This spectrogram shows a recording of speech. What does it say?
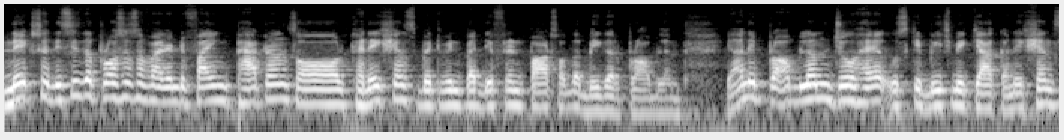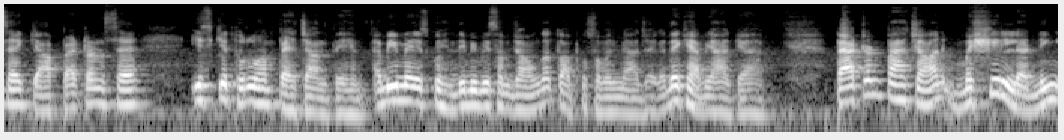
next this is the process of identifying patterns और connections between different parts of the bigger problem यानी प्रॉब्लम जो है, उसके बीच में क्या कनेक्शंस है, क्या पैटर्न्स है, इसके थ्रू हम पहचानते हैं. अभी मैं इसको हिंदी में भी समझाऊँगा तो आपको समझ में आ जाएगा. देखें अब यहाँ क्या है. पैटर्न पहचान मशीन लर्निंग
